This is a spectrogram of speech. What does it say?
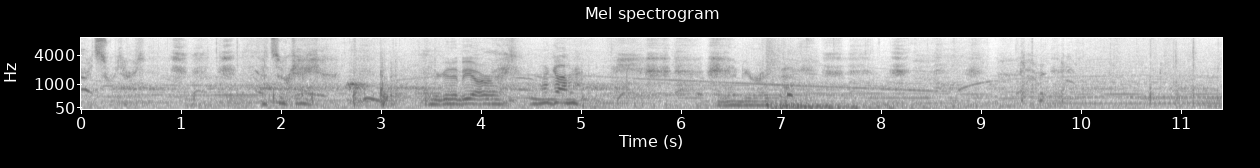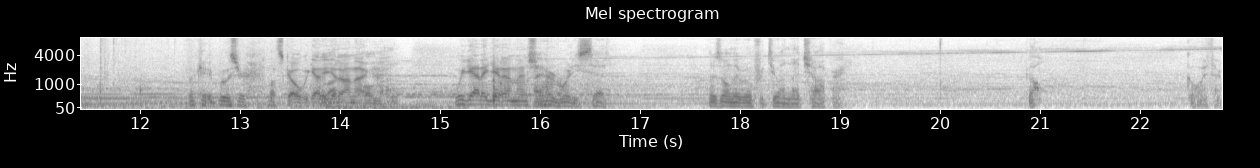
right, sweetheart. It's okay. You're gonna be all right. I got her. I'm gonna be right back. Okay, Boozer, let's go. We gotta get on that. Hold on. We gotta get on that chopper. I heard what he said. There's only room for two on that chopper. Go. Go with her.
